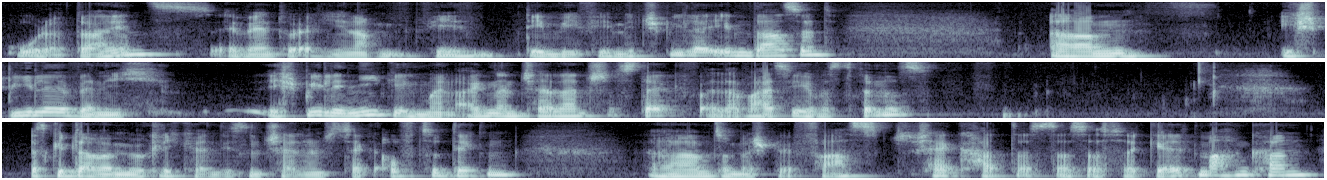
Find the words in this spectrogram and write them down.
oder deins, eventuell je nachdem, wie viele Mitspieler eben da sind. Ähm, ich spiele, wenn ich ich spiele nie gegen meinen eigenen Challenge-Stack, weil da weiß ich, was drin ist. Es gibt aber Möglichkeiten, diesen Challenge-Stack aufzudecken. Ähm, zum Beispiel Fast Check hat das, dass das für Geld machen kann.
